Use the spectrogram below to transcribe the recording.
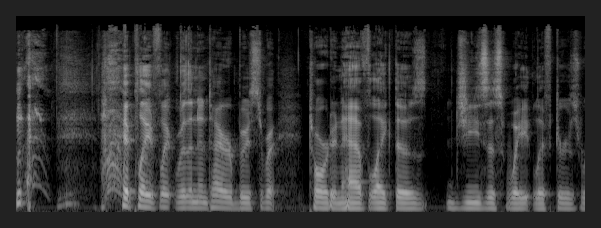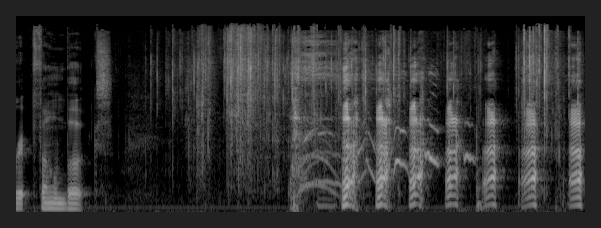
I played Flick with an entire booster, but tore it in half like those Jesus weightlifters rip phone books.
